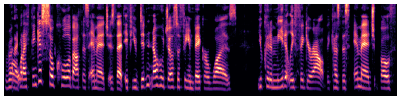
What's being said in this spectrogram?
Right. What I think is so cool about this image is that if you didn't know who Josephine Baker was, you could immediately figure out because this image both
